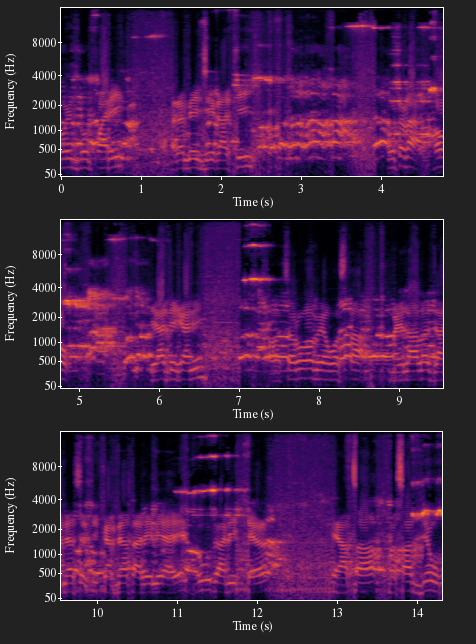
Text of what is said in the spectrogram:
गोविंद बोपारी रमेशजी राठी पुतळा हो या ठिकाणी सर्व व्यवस्था महिलाला जाण्यासाठी करण्यात आलेली आहे. दूध आणि खेळ याचा प्रसाद देऊन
